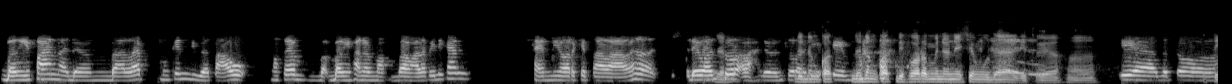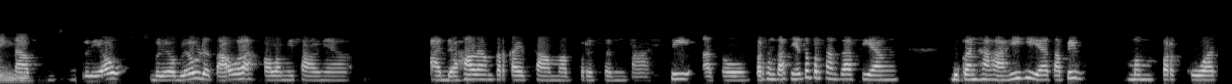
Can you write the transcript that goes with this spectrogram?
Bang Ivan, ada Mbak Lab, mungkin juga tahu. Maksudnya Bang Ivan dan Bang Lab ini kan senior kita lah, Dewan Sur lah, Dewan Sur dedengkot, dedengkot di Forum Indonesia Muda gitu ya. Iya betul. Tinggi. Nah beliau beliau-beliau udah tahu lah kalau misalnya ada hal yang terkait sama presentasi atau presentasinya itu presentasi yang bukan hahaha ya, tapi memperkuat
